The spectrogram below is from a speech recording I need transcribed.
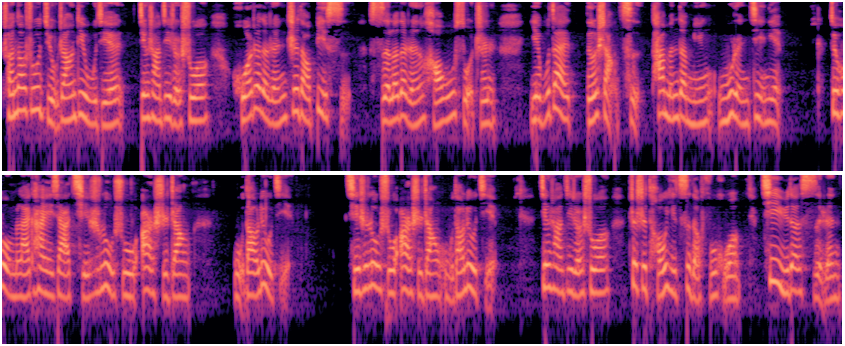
传道书九章第五节经上记着说：“活着的人知道必死，死了的人毫无所知，也不再得赏赐，他们的名无人纪念。”最后，我们来看一下启示录书二十章五到六节。启示录书二十章五到六节，经上记着说，这是头一次的复活，其余的死人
